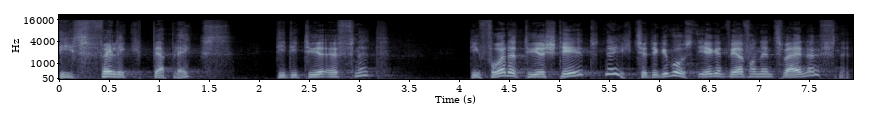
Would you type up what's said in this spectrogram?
Die ist völlig perplex, die die Tür öffnet die vor der Tür steht, nicht. Sie hätte gewusst, irgendwer von den Zweien öffnet.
